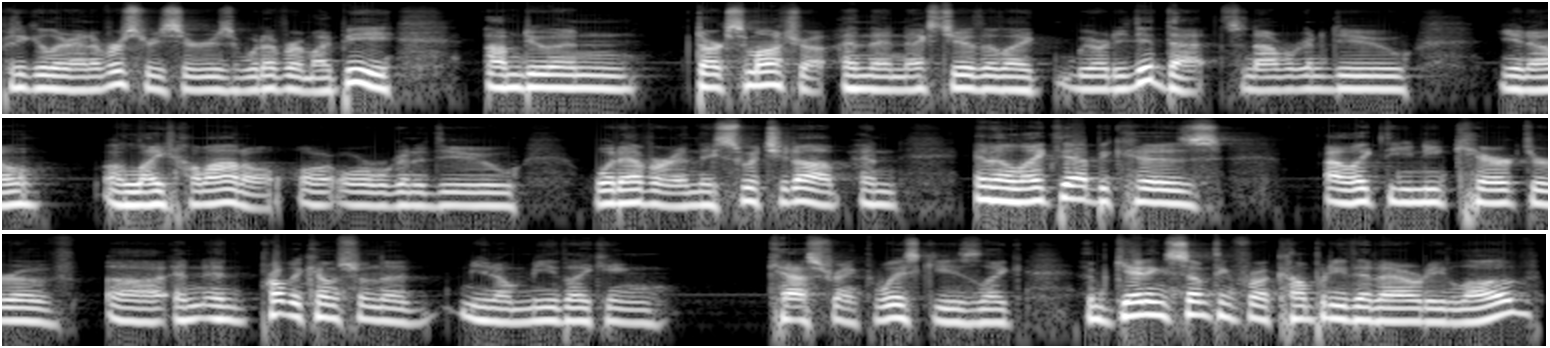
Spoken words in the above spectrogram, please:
particular anniversary series, whatever it might be, I'm doing Dark Sumatra. And then next year they're like, we already did that. So now we're going to do, you know, a light Habano or, or we're going to do whatever. And they switch it up. And, and I like that because I like the unique character of, uh, and, and probably comes from the, you know, me liking cask strength whiskey is like, I'm getting something from a company that I already love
